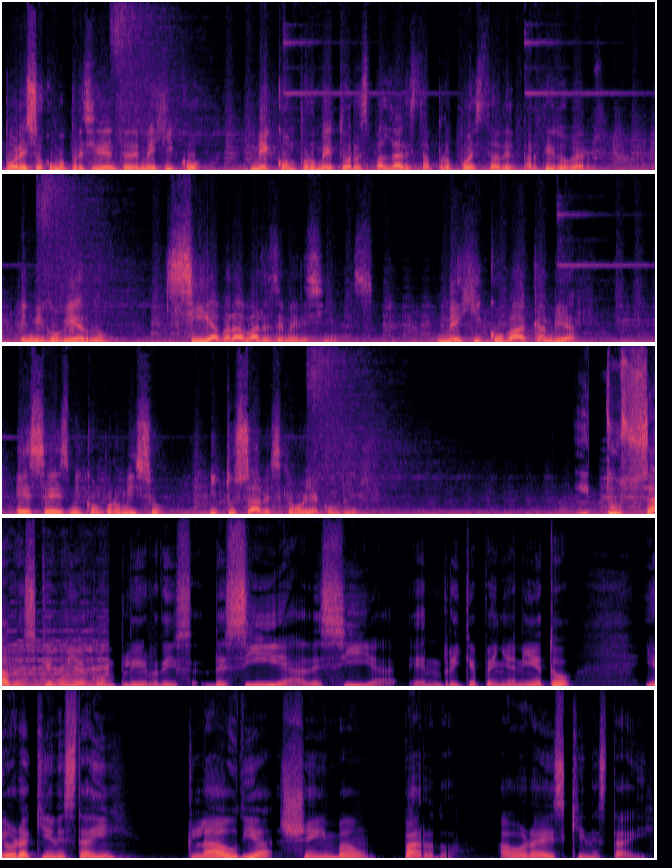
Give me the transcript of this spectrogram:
Por eso, como presidente de México, me comprometo a respaldar esta propuesta del Partido Verde. En mi gobierno sí habrá vales de medicinas. México va a cambiar. Ese es mi compromiso y tú sabes que voy a cumplir. Y tú sabes que voy a cumplir, decía, decía Enrique Peña Nieto. ¿Y ahora quién está ahí? Claudia Sheinbaum Pardo. Ahora es quien está ahí.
